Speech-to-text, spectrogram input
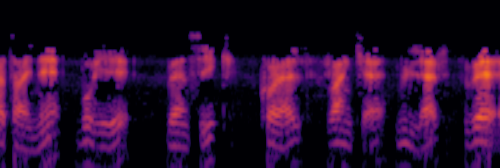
Katayni, Buhi, Wensik, Koel, Ranke, Müller ve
